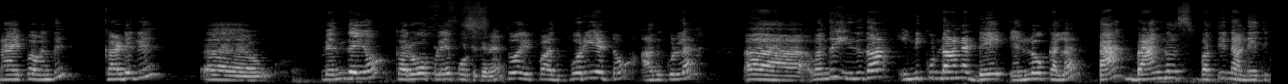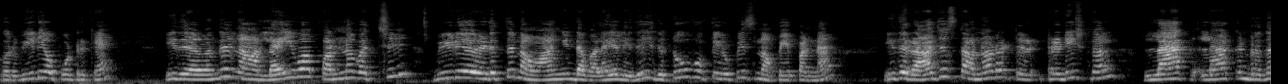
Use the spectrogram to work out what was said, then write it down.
நான் இப்போ வந்து கடுகு வெந்தயம் கருவேப்பிலையே போட்டுக்கிறேன். ஸோ இப்போ அது பொரியட்டும். அதுக்குள்ள வந்து இதுதான் இன்னைக்குண்டான day yellow colour bag bangles பத்தி நான் நேற்றுக்கு ஒரு வீடியோ போட்டிருக்கேன். இது வந்து நான் லைவா பண்ண வச்சு வீடியோ எடுத்து நான் வாங்கிட்ட வளையல் இது. இது டூ ஃபிஃப்டி ருபீஸ் நான் பே பண்ணேன். இது ராஜஸ்தானோட ட்ரெடிஷ்னல் லேக் லேக்ன்றது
